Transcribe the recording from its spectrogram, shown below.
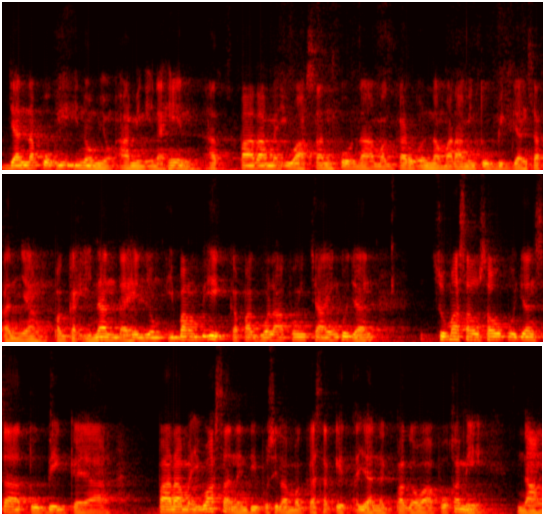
Diyan na po iinom yung aming inahin at para maiwasan po na magkaroon ng maraming tubig dyan sa kanyang pagkainan. Dahil yung ibang biik kapag wala po yung tiyahin ko dyan sumasawsaw po dyan sa tubig. Kaya para maiwasan na hindi po sila magkasakit ayan nagpagawa po kami ng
